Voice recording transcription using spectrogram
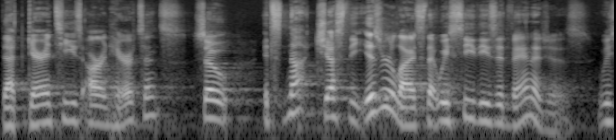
that guarantees our inheritance. So it's not just the Israelites that we see these advantages. We,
